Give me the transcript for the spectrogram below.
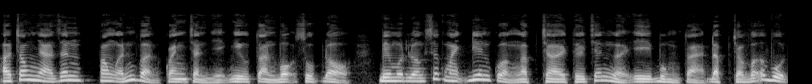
Ở trong nhà dân, phong ấn vẩn quanh Trần Nhị Nghiêu toàn bộ sụp đổ, bị một luồng sức mạnh điên cuồng ngập trời từ trên người y bùng tỏa đập cho vỡ vụn,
